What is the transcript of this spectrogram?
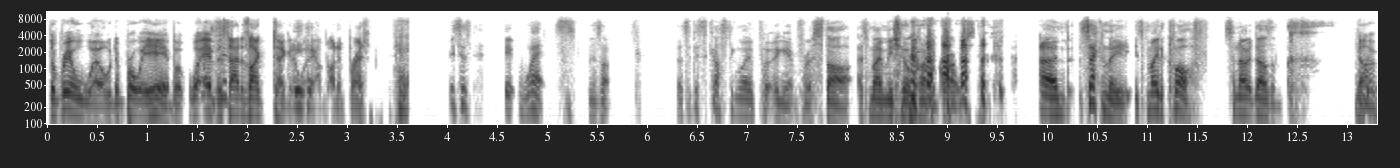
the real world and brought it here? But whatever, Santa's like, take it away. It, I'm not impressed. It says it wets, and it's like that's a disgusting way of putting it for a start. It's made me feel kind of gross. And secondly, it's made of cloth, so no, it doesn't. No,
